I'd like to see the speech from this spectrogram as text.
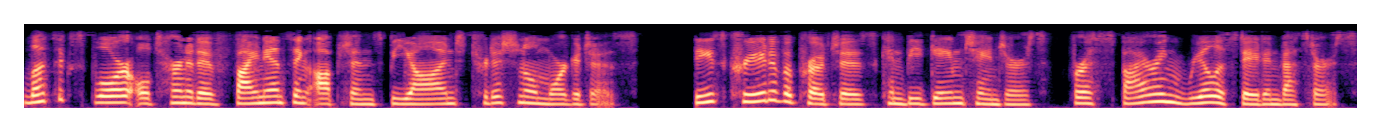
Let's explore alternative financing options beyond traditional mortgages. These creative approaches can be game changers for aspiring real estate investors.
